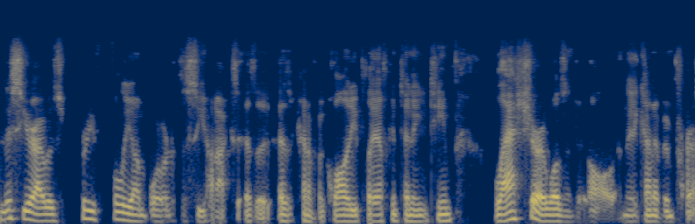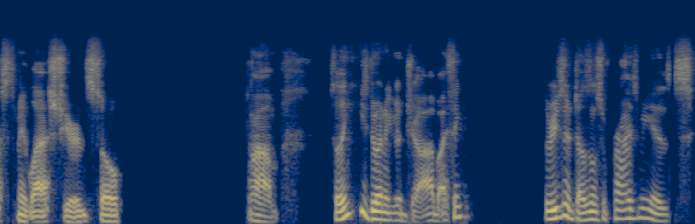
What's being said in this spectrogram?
this year I was pretty fully on board with the Seahawks as a as a kind of a quality playoff contending team. Last year I wasn't at all, and they kind of impressed me last year, and so um so I think he's doing a good job. I think the reason it doesn't surprise me is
